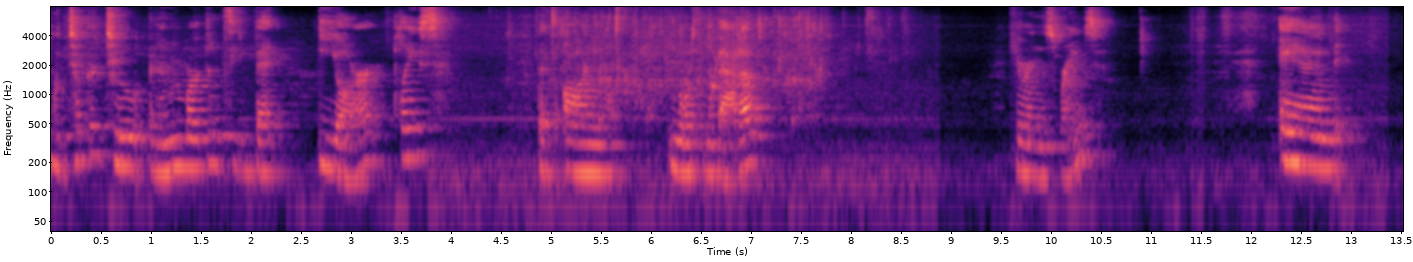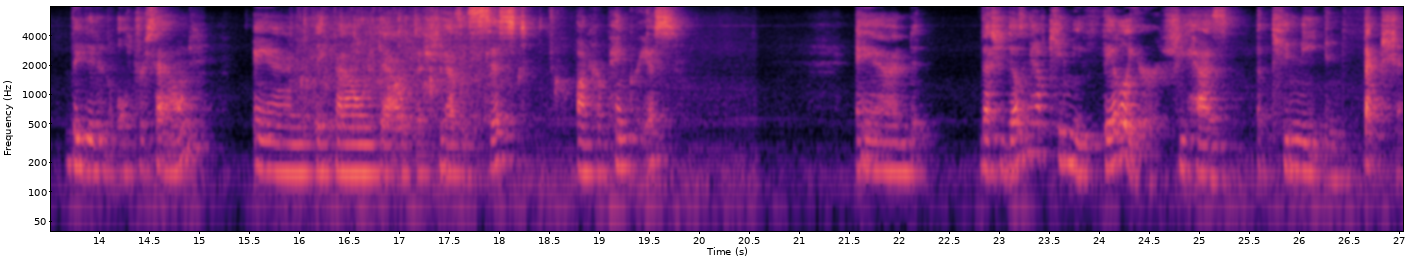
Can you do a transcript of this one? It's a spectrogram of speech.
We took her to an emergency vet ER place that's on North Nevada here in the Springs. And they did an ultrasound and they found out that she has a cyst on her pancreas and that she doesn't have kidney failure, she has a kidney infection.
